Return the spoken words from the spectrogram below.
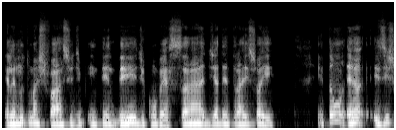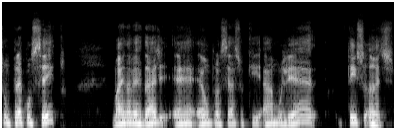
ela é muito mais fácil de entender, de conversar, de adentrar isso aí. Então, é, existe um preconceito, mas na verdade é, é, um processo que a mulher tem isso antes.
